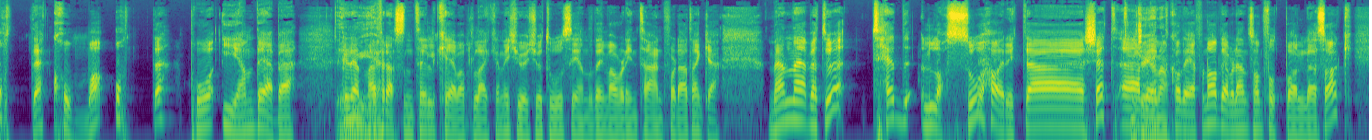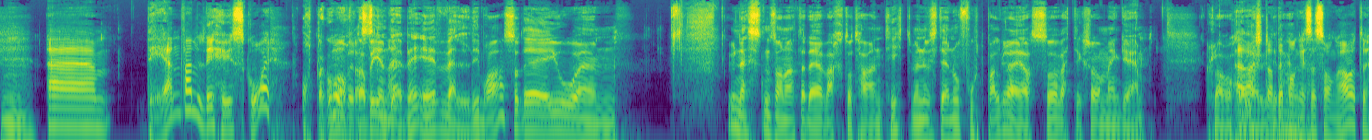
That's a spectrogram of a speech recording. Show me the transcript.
8,8 på IMDb? Er Gleder meg forresten til kebabtallerkenen i 2022, siden den var vel intern for deg, tenker jeg. Men eh, vet du, Ted Lasso har ikke jeg sett. Jeg vet hva det er for noe, det er vel en sånn fotballsak. Mm. Eh, det er en veldig høy score. 8,8 på. IMDb er veldig bra, så det er jo um, jo nesten sånn at det er verdt å ta en titt. Men hvis det er noen fotballgreier, så vet jeg ikke om jeg eh, klarer å Det er holde verst ut. at det er mange sesonger, vet du.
